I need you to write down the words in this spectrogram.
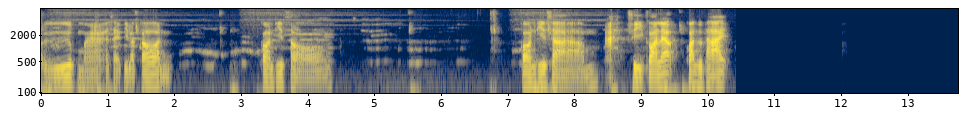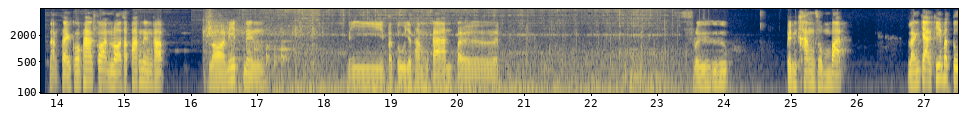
ปึ๊บมาใส่ทีละก้อน ก้อนที่สองก้อนที่สามอะสี่ก้อนแล้วก้อนสุดท้าย หลังใส่ครบห้าก้อนรอสักพักหนึ่งครับ รอนิดนึงนี่ประตูจะทำการเปิดฟลืบเป็นคลังสมบัติ หลังจากที่ประตู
